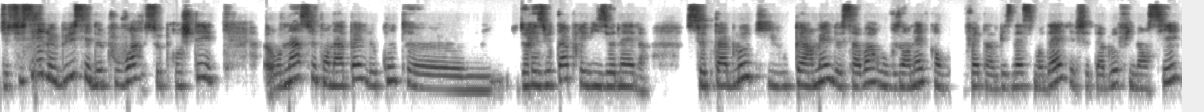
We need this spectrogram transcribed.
Tu sais, le but, c'est de pouvoir se projeter. On a ce qu'on appelle le compte euh, de résultats prévisionnels. Ce tableau qui vous permet de savoir où vous en êtes quand vous faites un business model, et ce tableau financier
